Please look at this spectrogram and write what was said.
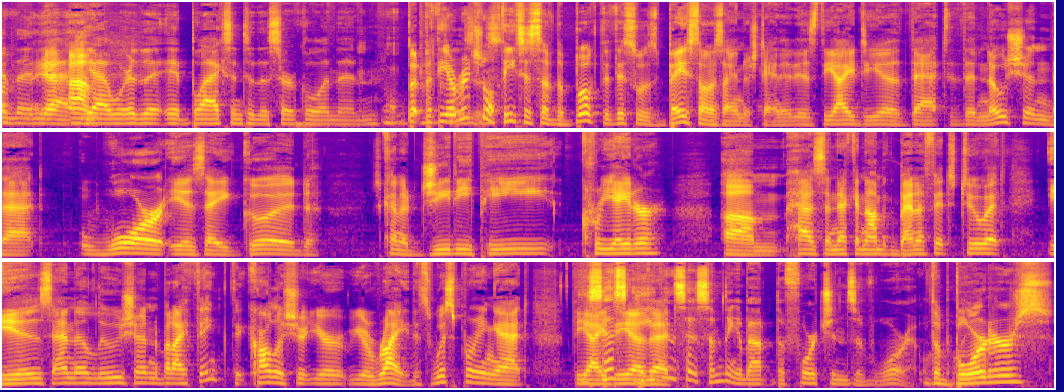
and then yeah, um, yeah, where the it blacks into the circle and then. But but the closes. original thesis of the book that this was based on, as I understand it, is the idea that the notion that war is a good kind of GDP creator um, has an economic benefit to it, is an illusion. But I think that Carlos, you're you're, you're right. It's whispering at the he says, idea he that even says something about the fortunes of war. The borders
